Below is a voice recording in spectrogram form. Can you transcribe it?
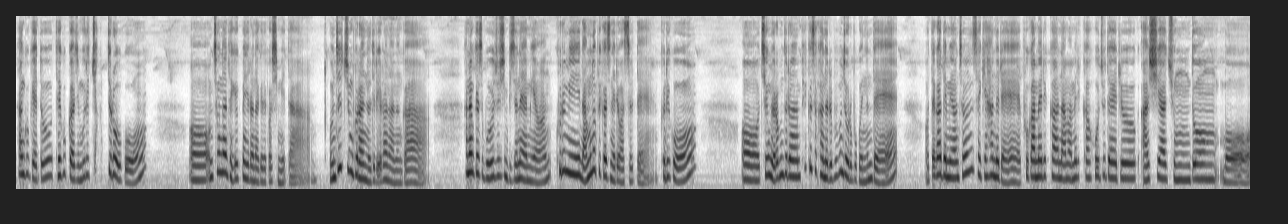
한국에도 대구까지 물이 쫙 들어오고 어, 엄청난 대격변이 일어나게 될 것입니다. 언제쯤 그러한 일들이 일어나는가? 하나님께서 보여주신 비전에 하면 구름이 나무 높이까지 내려왔을 때 그리고 어, 지금 여러분들은 핑크색 하늘을 부분적으로 보고 있는데 어, 때가 되면 전 세계 하늘에 북아메리카, 남아메리카, 호주 대륙, 아시아, 중동, 뭐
